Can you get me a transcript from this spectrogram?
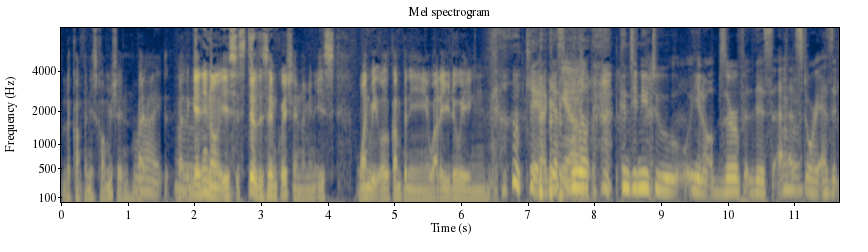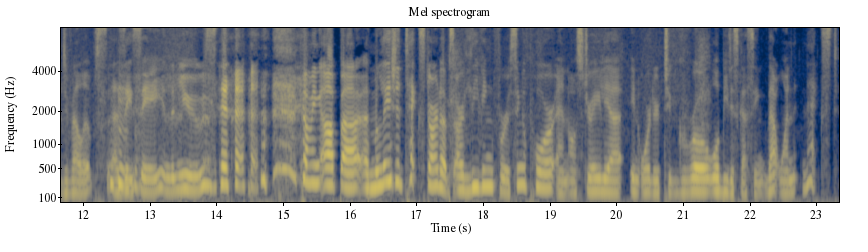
the company's commission. But Right. but again, you know, it's still the same question. I mean, it's one week old company. What are you doing? Okay, I guess Yeah. we'll continue to you know observe this uh, Mhm. story as it develops, as they say in the news. Coming up, uh, Malaysian tech startups are leaving for Singapore and Australia in order to grow. We'll be discussing that one next.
